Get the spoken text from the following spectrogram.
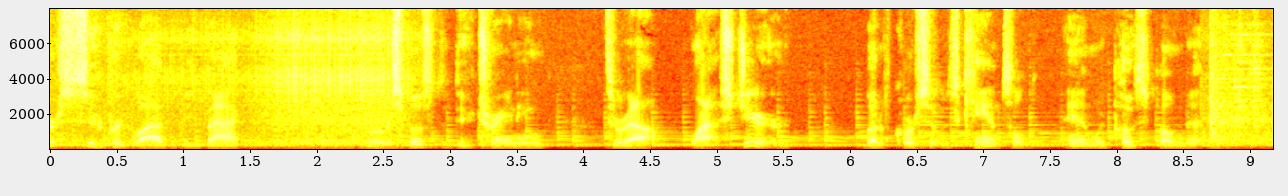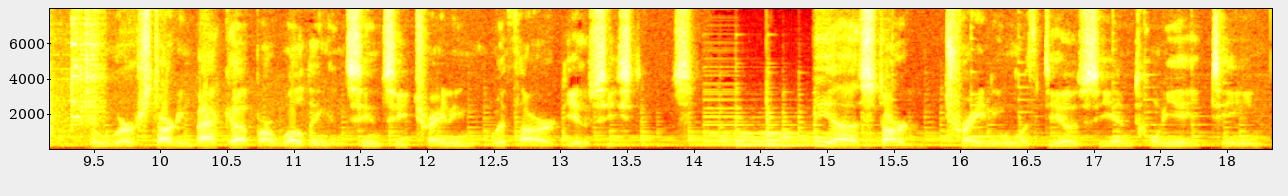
are super glad to be back. We were supposed to do training throughout last year, but of course it was canceled and we postponed it. So we're starting back up our welding and CNC training with our DOC students. We uh, started training with DOC in 2018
